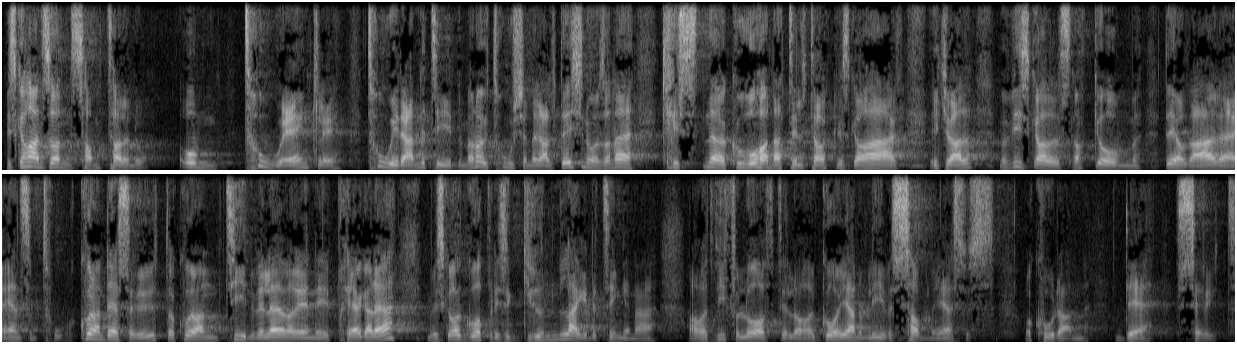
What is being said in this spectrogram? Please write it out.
Vi skal ha en sånn samtale nå om tro, egentlig. Tro i denne tiden, men òg tro generelt. Det er ikke noen sånne kristne koronatiltak vi skal ha her i kveld. Men vi skal snakke om det å være en som tror. Hvordan det ser ut, og hvordan tiden vi lever inn i, preger det. Men vi skal òg gå på disse grunnleggende tingene av at vi får lov til å gå gjennom livet sammen med Jesus, og hvordan det ser ut.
